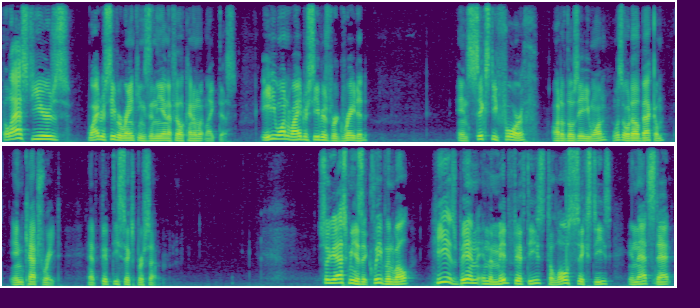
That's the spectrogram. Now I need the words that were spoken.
The last year's wide receiver rankings in the NFL kind of went like this 81 wide receivers were graded, and 64th out of those 81 was Odell Beckham in catch rate at 56%. So you ask me, is it Cleveland? Well, he has been in the mid 50s to low 60s in that stat,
